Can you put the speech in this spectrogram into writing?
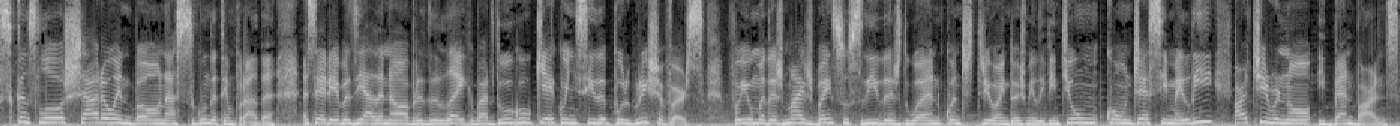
A Netflix cancelou Shadow and Bone à segunda temporada. A série é baseada na obra de Lake Bardugo, que é conhecida por Grishaverse. Foi uma das mais bem-sucedidas do ano quando estreou em 2021 com Jesse May Lee, Archie Renault e Ben Barnes.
